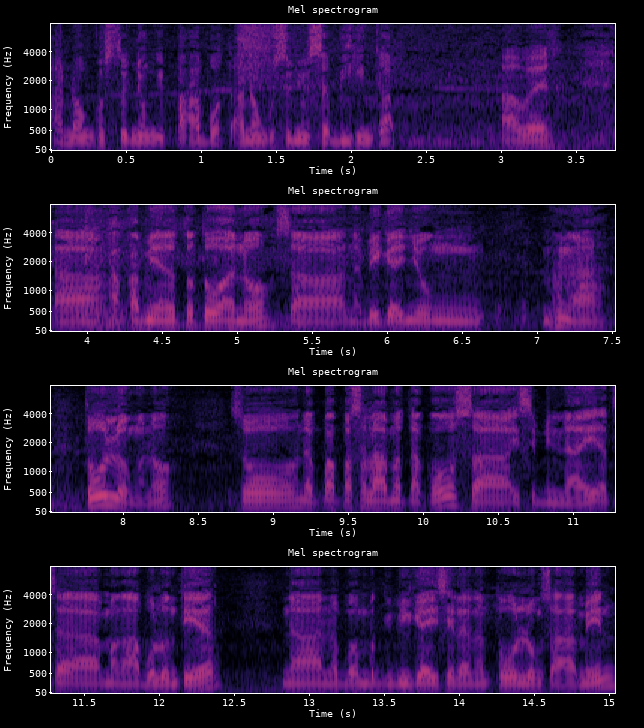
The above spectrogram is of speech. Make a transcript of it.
anong gusto nyong ipaabot? Anong gusto nyong sabihin, Kap? Ah, well, ah, kami natutuwa no sa nabigay niyong mga tulong ano. So nagpapasalamat ako sa Isiminay at sa mga volunteer na nagbibigay sila ng tulong sa amin.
